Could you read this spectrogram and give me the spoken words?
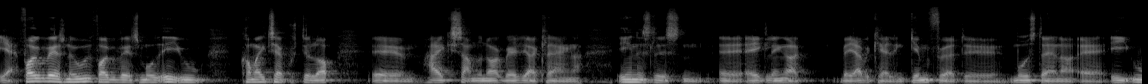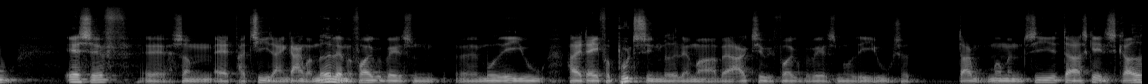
ja, folkebevægelsen er ude, folkebevægelsen mod EU kommer ikke til at kunne stille op, øh, har ikke samlet nok vælgererklæringer. Enhedslisten øh, er ikke længere, hvad jeg vil kalde en gennemført øh, modstander af EU. SF, øh, som er et parti, der engang var medlem af Folkebevægelsen øh, mod EU, har i dag forbudt sine medlemmer at være aktive i Folkebevægelsen mod EU. Så der må man sige, at der er sket et skred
